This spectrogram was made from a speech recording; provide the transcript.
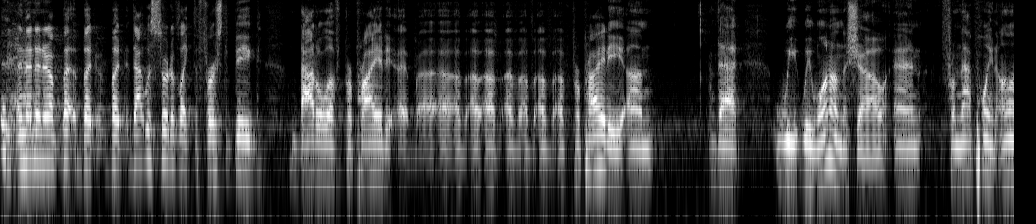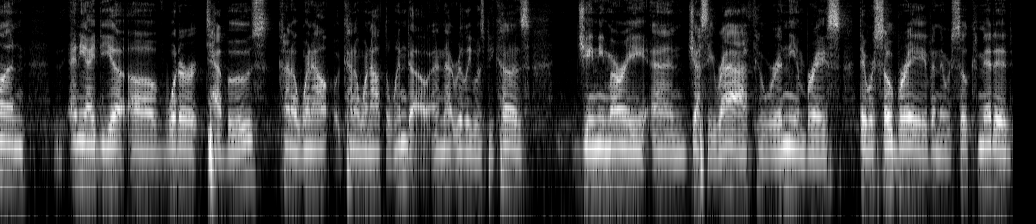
and then, but, but, but that was sort of like the first big battle of propriety uh, of, of, of, of, of propriety um, that we, we won on the show and from that point on any idea of what are taboos kind of went out kind of went out the window and that really was because Jaime Murray and Jesse Rath, who were in the embrace, they were so brave and they were so committed,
